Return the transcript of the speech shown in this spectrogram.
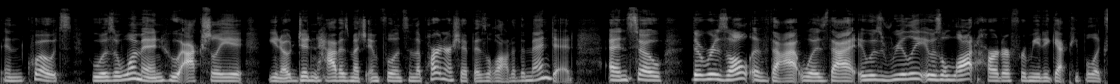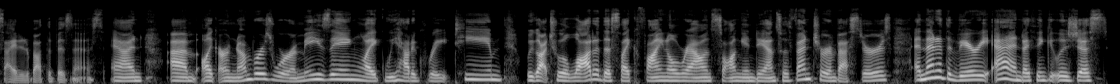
in quotes who was a woman who actually, you know, didn't have as much influence in the partnership as a lot of the men did. And so the result of that was that it was really it was a lot harder for me to get people excited about the business. And um like our numbers were amazing, like we had a great team. We got to a lot of this like final round song and dance with venture investors. And then at the very end, I think it was just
